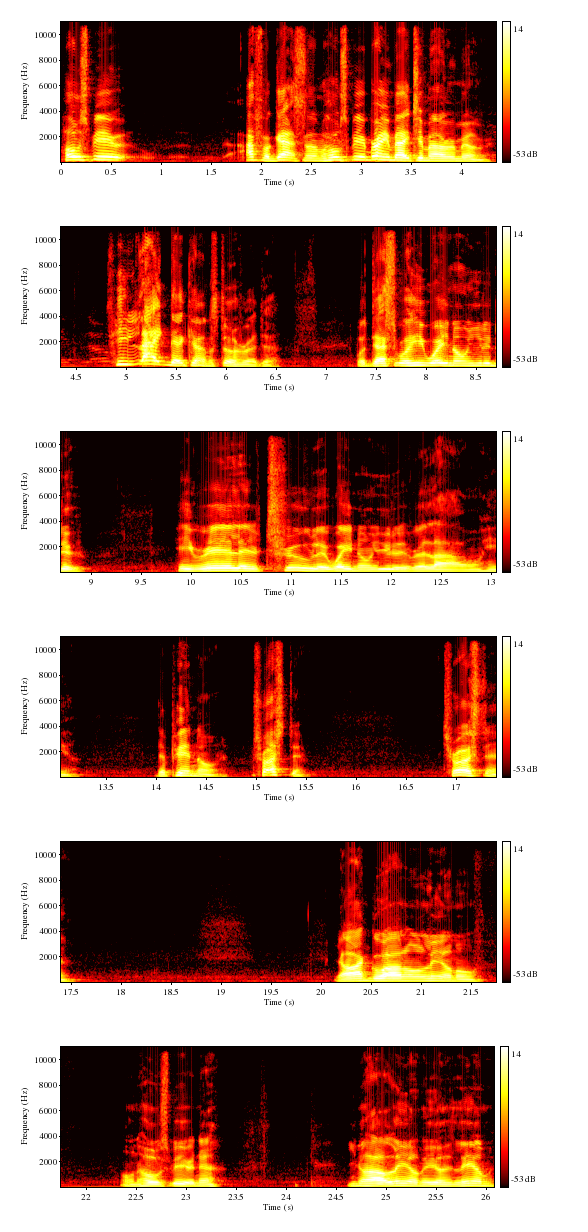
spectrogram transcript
Holy Spirit, I forgot something. Holy Spirit, bring back to I remember. He like that kind of stuff right there. But that's what he waiting on you to do. He really, truly waiting on you to rely on him. Depend on him. Trust him. Trust him. Y'all, I can go out on a limb on, on the Holy Spirit now. You know how a limb is. Limb,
